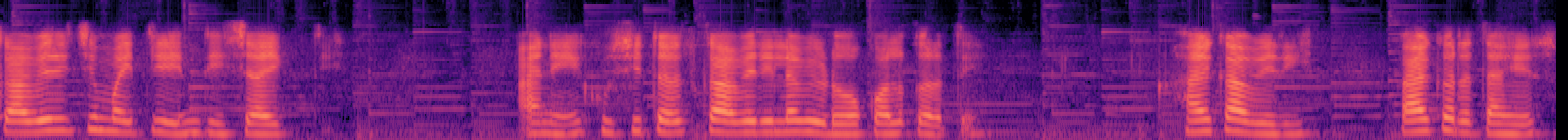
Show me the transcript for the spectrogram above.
कावेरीची मैत्रीण दिशा ऐकते आणि खुशीतच कावेरीला व्हिडिओ कॉल करते. हाय कावेरी काय करत आहेस?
